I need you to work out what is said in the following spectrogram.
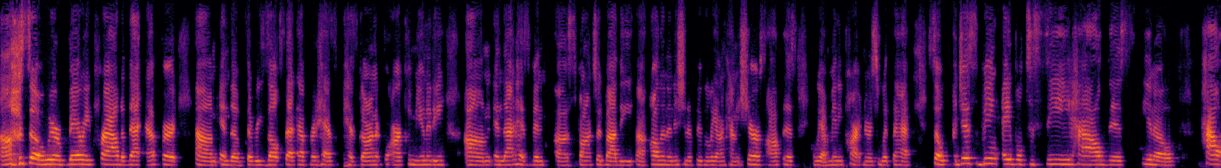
Uh, so we're very proud of that effort um, and the, the results that effort has, has garnered for our community. Um, and that has been uh, sponsored by the uh, All In Initiative through the Leon County Sheriff's Office. We have many partners with that. So just being able to see how this, you know, how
